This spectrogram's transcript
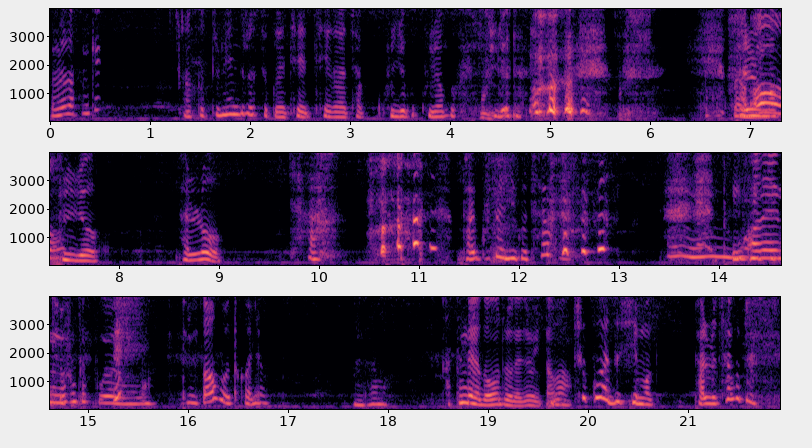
열려라 3개? 아까 좀 힘들었을 거야. 제 제가 자꾸 굴려 굴려 굴려다. 발로 어. 막 굴려. 발로 차. 밟고 다니고 차고. 안에 있는 거 살짝 보여요. 뭐. 둘이 싸우면 어떡하냐? 안 설마. 같은 데에 넣어줘 내줘 이따가. 축구하듯이 막 발로 차고 다니지.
